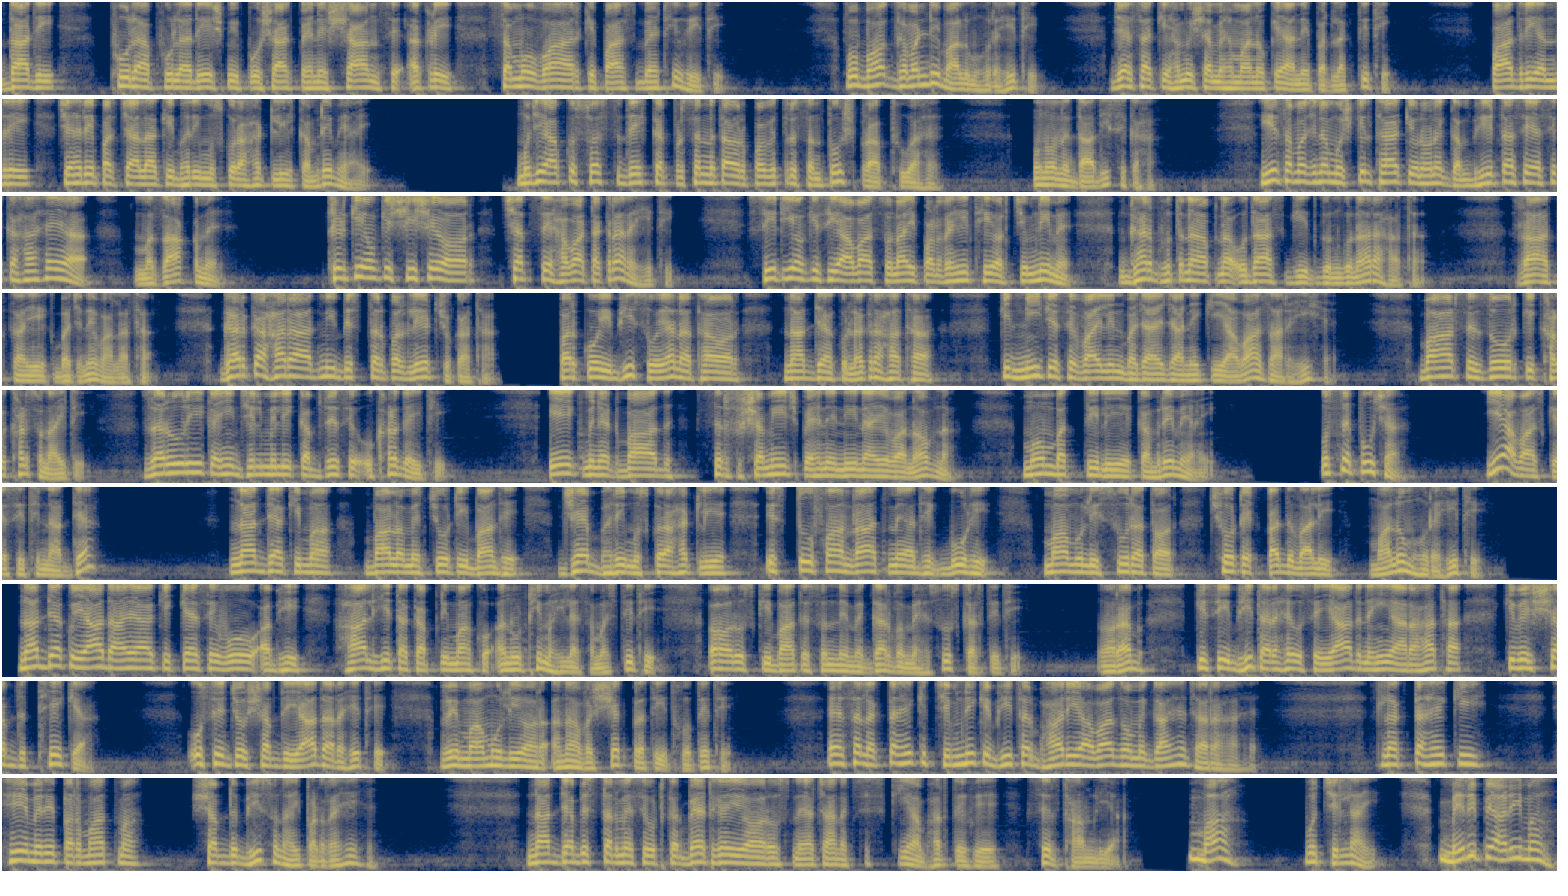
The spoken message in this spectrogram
दादी फूला फूला रेशमी पोशाक पहने शान से अकड़ी समोवार के पास बैठी हुई थी। वो बहुत घमंडी मालूम हो रही थी, जैसा कि हमेशा मेहमानों के आने पर लगती थी। पादरी अंद्रे चेहरे पर चालाकी भरी मुस्कुराहट लिए कमरे में आए। मुझे आपको स्वस्थ देखकर प्रसन्नता और पवित्र संतोष प्राप्त हुआ है, उन्होंने दादी से कहा। यह समझना मुश्किल था कि उन्होंने गंभीरता से ऐसे कहा है या मज़ाक में। खिड़कियों के शीशे और छत से हवा टकरा रही थी। सीटियों की सी आवाज़ सुनाई पड़ रही थी और चिमनी में घर भुतना अपना उदास गीत गुनगुना रहा था। रात का एक बजने वाला था। घर का हर आदमी बिस्तर पर लेट चुका था। पर कोई भी सोया न था और नाद्या को लग रहा था कि नीचे से वायलिन बजाए जाने की आवाज़ आ रही है। बाहर से ज़ोर की खड़खड़ सुनाई थी ज़रूरी कहीं झिलमिली कब्जे से उखड़ गई थी। एक मिनट बाद सिर्फ़ शमीज पहने नीना इवानोवना मोमबत्ती लिए कमरे में आई। उसने पूछा, ये आवाज़ कैसी थी, नाद्या? नाद्या की माँ बालों में चोटी बांधे, झेप भरी मुस्कुराहट लिए इस तूफ़ान रात में अधिक बूढ़ी, मामूली सूरत और छोटे कद वाली मालूम हो रही थी। नाद्या को याद आया कि कैसे वो अभी हाल ही तक अपनी माँ को अनूठी महिला समझती थी और उसकी बातें सुनने में गर्व महसूस करती थी। और अब किसी भी तरह उसे याद नहीं आ रहा था कि वे शब्द थे क्या। उसे जो शब्द याद आ रहे थे, वे मामूली और अनावश्यक प्रतीत होते थे। ऐसा लगता है कि चिमनी के भीतर भारी आवाजों में गाया जा रहा है। लगता है कि, हे मेरे परमात्मा, शब्द भी सुनाई पड़ रहे हैं। नाद्या बिस्तर में से उठकर बैठ गई और उसने अचानक सिसकियाँ भरते हुए सिर थाम लिया। माँ, वो चिल्लाई, मेरी प्यारी माँ,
